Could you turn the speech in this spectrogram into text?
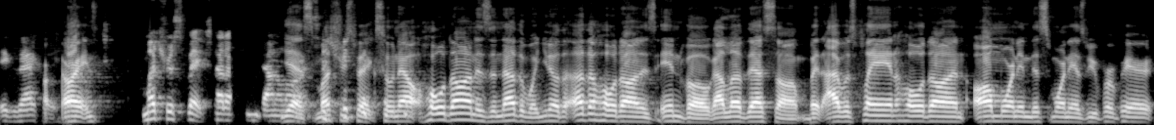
exactly. All right. Much respect. Shout out to Donald. Yes, much respect. So now, Hold On is another one. You know, the other Hold On is En Vogue. I love that song. But I was playing Hold On all morning this morning as we prepared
